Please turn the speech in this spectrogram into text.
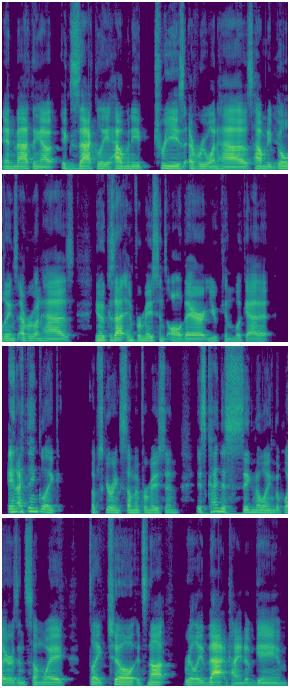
and mathing out exactly how many trees everyone has, how many yeah. buildings everyone has, you know, because that information's all there. You can look at it. And I think like obscuring some information is kind of signaling the players in some way, it's like, chill, it's not really that kind of game.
